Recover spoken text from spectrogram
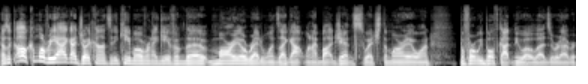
I was like, oh, come over. Yeah, I got Joy Cons, and he came over and I gave him the Mario red ones I got when I bought Jen's Switch, the Mario one, before we both got new OLEDs or whatever.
